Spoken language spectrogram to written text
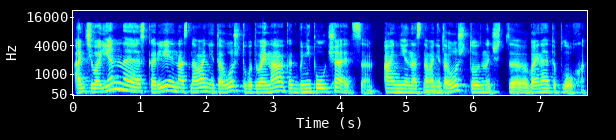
антивоенная скорее на основании того, что вот война как бы не получается, а не на основании того, что, значит, э, война — это плохо.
